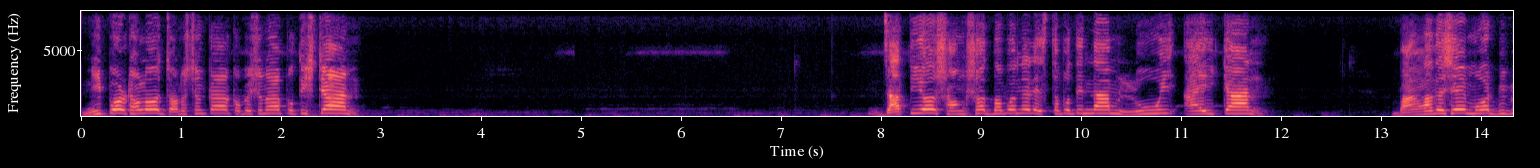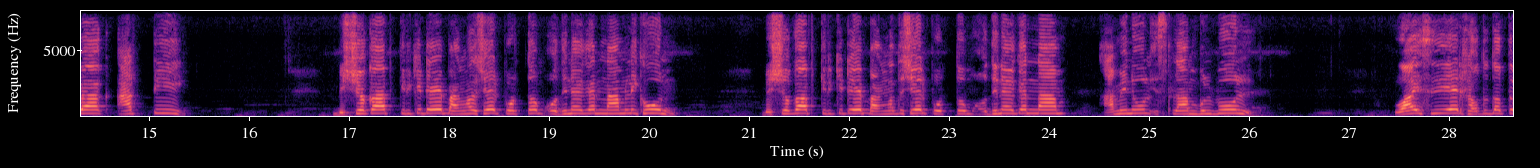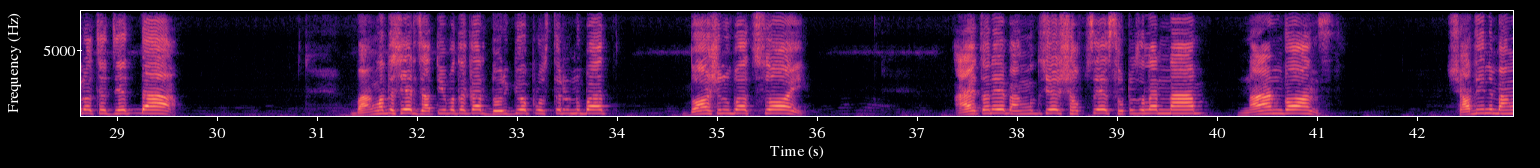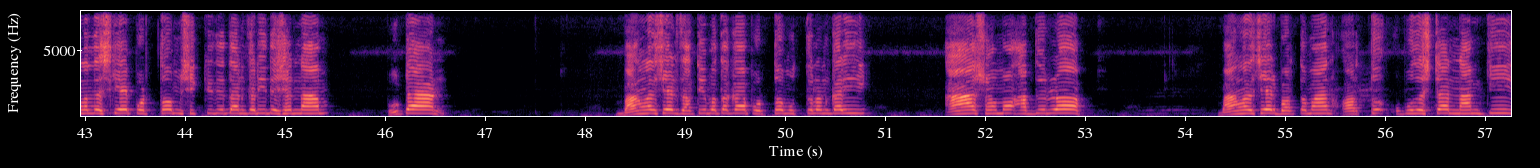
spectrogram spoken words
নিপোর্ট হল জনসংখ্যা গবেষণা প্রতিষ্ঠান। জাতীয় সংসদ ভবনের স্থপতির নাম লুই আইকান বাংলাদেশে মোট বিভাগ আটটি। বিশ্বকাপ ক্রিকেটে বাংলাদেশের প্রথম অধিনায়কের নাম লিখুন। বিশ্বকাপ ক্রিকেটে বাংলাদেশের প্রথম অধিনায়কের নাম আমিনুল ইসলাম বুলবুল। ওয়াইসি এর সদর দপ্তর আছে জেদ্দা। বাংলাদেশের জাতীয় পতাকার দৈর্ঘ্য প্রস্তর অনুপাত দশ, অনুপাত ছয়। আয়তনে বাংলাদেশের সবচেয়ে ছোট জেলার নাম নারায়ণগঞ্জ। স্বাধীন বাংলাদেশকে প্রথম স্বীকৃতি দানকারী দেশের নাম ভুটান। বাংলাদেশের জাতীয় পতাকা প্রথম উত্তোলনকারী আ সম আব্দুর রব। বাংলাদেশের বর্তমান অর্থ উপদেষ্টার নাম কি?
